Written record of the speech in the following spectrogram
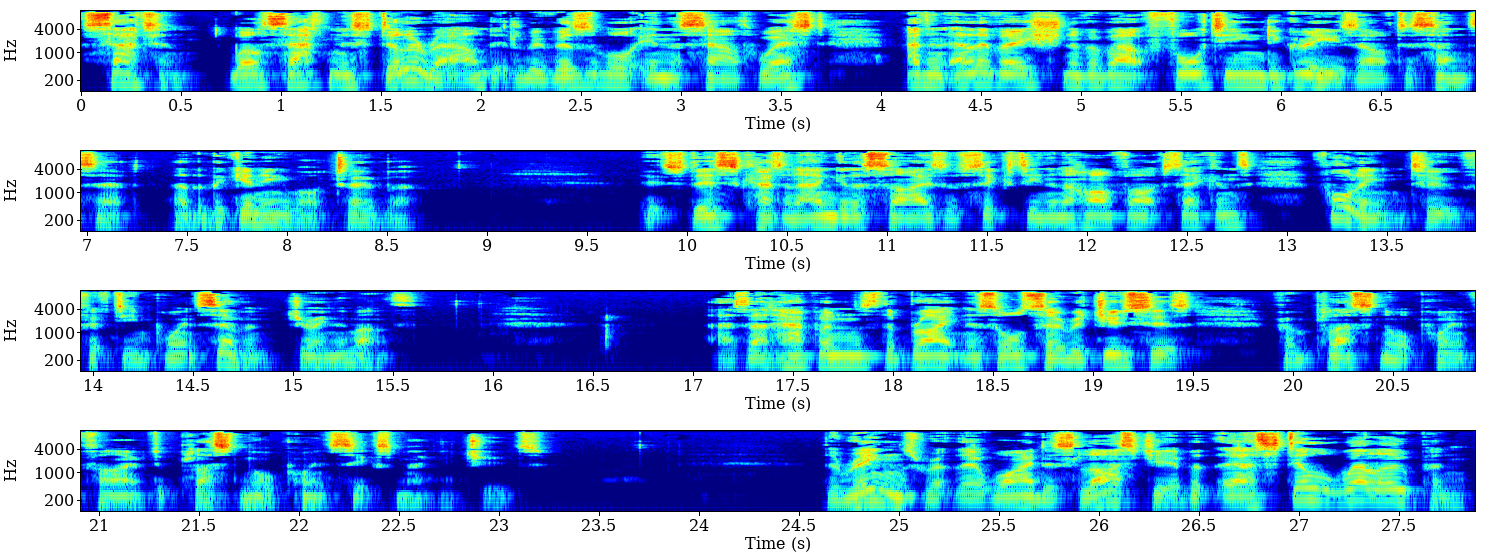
Saturn. Well, Saturn is still around. It'll be visible in the southwest at an elevation of about 14 degrees after sunset at the beginning of October. Its disk has an angular size of 16 and a half arc seconds, falling to 15.7 during the month. As that happens, the brightness also reduces from plus 0.5 to plus 0.6 magnitudes. The rings were at their widest last year, but they are still well open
